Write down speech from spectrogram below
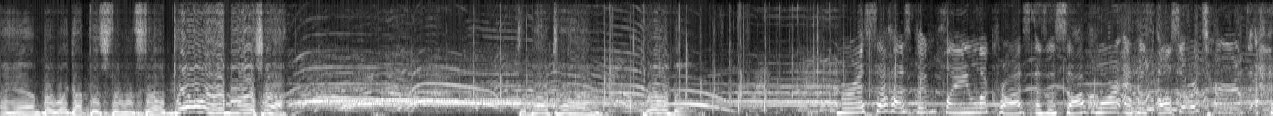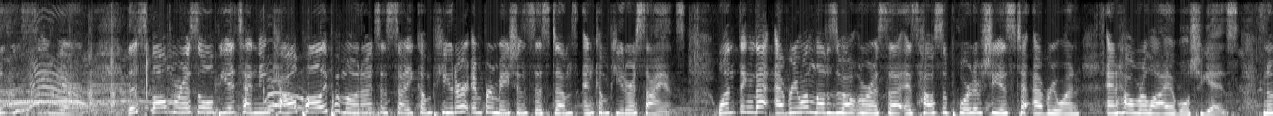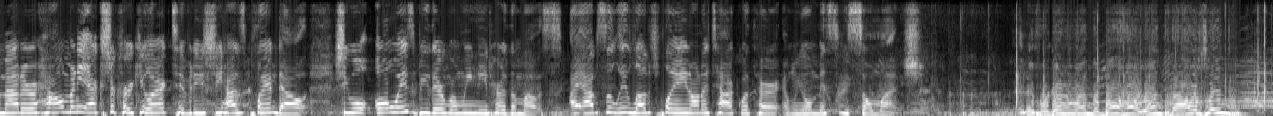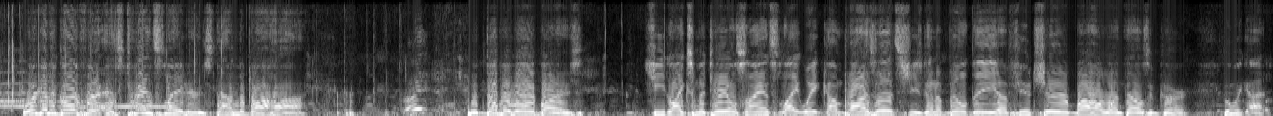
my hand, but I got this thing instead. Get over Marissa! It's about time. Here we go. Marissa has been playing lacrosse as a sophomore and has also returned as a. This fall, Marissa will be attending Cal Poly Pomona to study computer information systems and computer science. One thing that everyone loves about Marissa is how supportive she is to everyone and how reliable she is. No matter how many extracurricular activities she has planned out, she will always be there when we need her the most. I absolutely loved playing on attack with her, and we will miss you so much. And if we're going to run the Baja 1000, we're going to go for as translators down the Baja. Right? With double roll bars. She likes material science, lightweight composites. She's going to build the uh, future Baja 1000 car. Who we got?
